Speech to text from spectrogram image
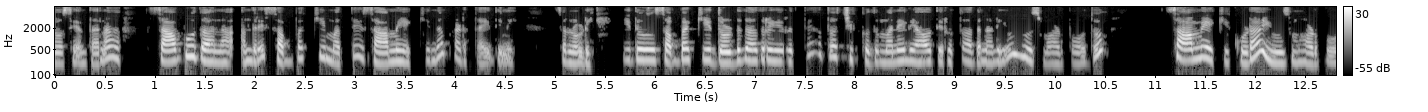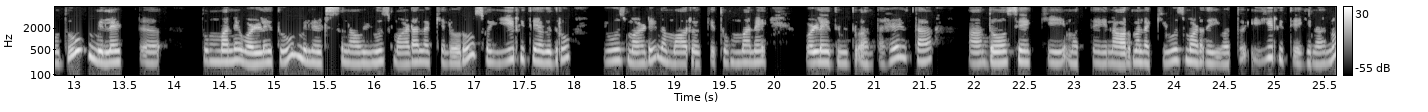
ದೋಸೆ ಅಂತನಾ? ಸಾಬುದಾನ ಅಂದರೆ ಸಬ್ಬಕ್ಕಿ ಮತ್ತು ಸಾಮೆ ಅಕ್ಕಿಯಿಂದ ಮಾಡ್ತಾ ಇದ್ದೀನಿ. ಸೊ ನೋಡಿ, ಇದು ಸಬ್ಬಕ್ಕಿ ದೊಡ್ಡದಾದರೂ ಇರುತ್ತೆ ಅಥವಾ ಚಿಕ್ಕದು, ಮನೇಲಿ ಯಾವುದಿರುತ್ತೋ ಅದನ್ನು ನೀವು ಯೂಸ್ ಮಾಡ್ಬೋದು. ಸಾಮೆ ಅಕ್ಕಿ ಕೂಡ ಯೂಸ್ ಮಾಡ್ಬೋದು. ಮಿಲೆಟ್ ತುಂಬಾ ಒಳ್ಳೆಯದು ಮಿಲೆಟ್ಸ್ ನಾವು ಯೂಸ್ ಮಾಡಲ್ಲ ಕೆಲವರು. ಸೊ ಈ ರೀತಿಯಾಗಿದ್ರೂ ಯೂಸ್ ಮಾಡಿ ನಮ್ಮ ಆರೋಗ್ಯಕ್ಕೆ ತುಂಬಾ ಒಳ್ಳೆಯದು ಇದು ಅಂತ ಹೇಳ್ತಾ ದೋಸೆ ಅಕ್ಕಿ ಮತ್ತು ನಾರ್ಮಲ್ ಅಕ್ಕಿ ಯೂಸ್ ಮಾಡಿದೆ ಇವತ್ತು ಈ ರೀತಿಯಾಗಿ ನಾನು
